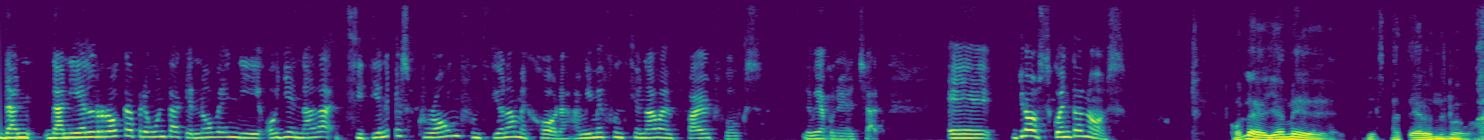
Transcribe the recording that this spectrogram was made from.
Dan- Daniel Roca pregunta que no ve ni oye nada. Si tienes Chrome, funciona mejor. A mí me funcionaba en Firefox. Le voy a poner el chat. Eh, Josh, cuéntanos. Hola, ya me despatearon de nuevo.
